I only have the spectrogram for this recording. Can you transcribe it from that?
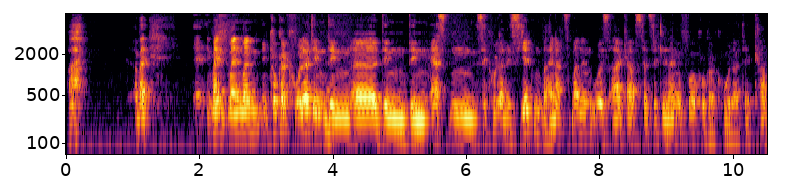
Ah, Aber äh, ich meine, mein, mein Coca-Cola, den, den, äh, den, den ersten säkularisierten Weihnachtsmann in den USA gab es tatsächlich lange vor Coca-Cola. Der kam,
